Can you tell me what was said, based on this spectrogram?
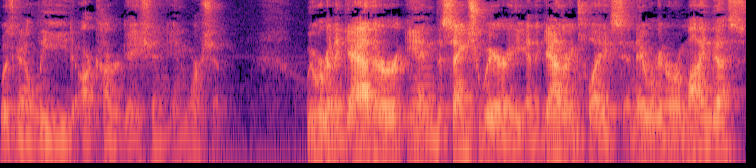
was going to lead our congregation in worship. We were going to gather in the sanctuary and the gathering place, and they were going to remind us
